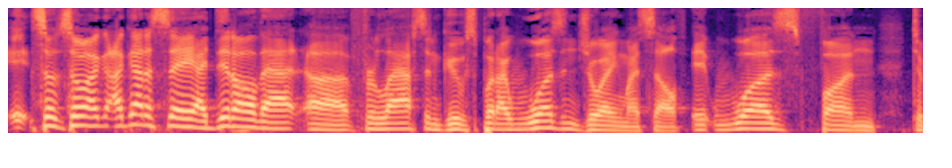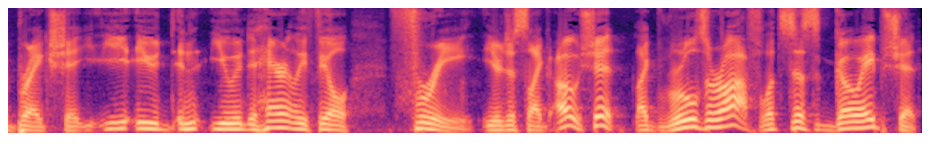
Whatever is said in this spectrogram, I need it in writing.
it, so so I, I gotta say I did all that uh, for laughs and goofs, but I was enjoying myself. It was fun to break shit. You you, you inherently feel free. You're just like, oh shit, like rules are off. Let's just go ape shit,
